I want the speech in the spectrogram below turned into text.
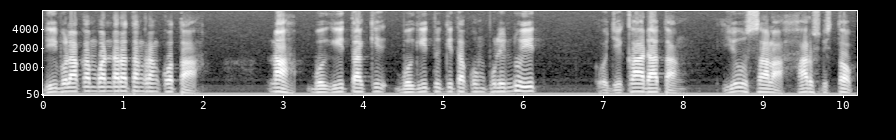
di belakang bandara Tangerang Kota. Nah, begitu begitu kita kumpulin duit, OJK datang. You salah, harus di stop.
